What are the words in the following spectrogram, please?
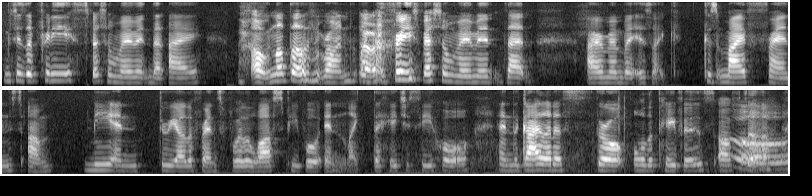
which is a pretty special moment that I, oh, not the run, like Oh. a pretty special moment that I remember is like, because my friends, um, me and three other friends were the last people in like the HSC hall, and the guy let us throw up all the papers after Oh.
